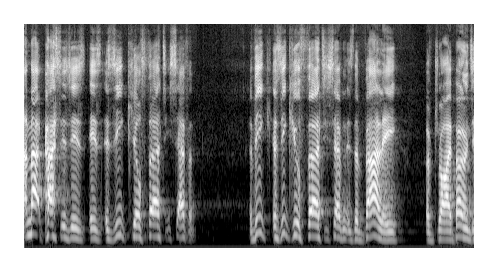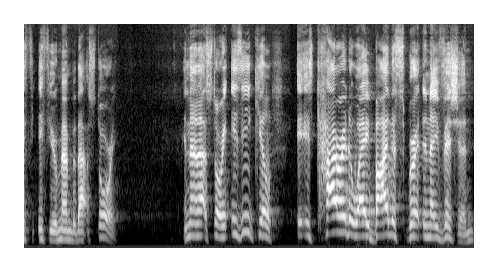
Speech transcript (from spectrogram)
And that passage is, is Ezekiel 37. Ezekiel 37 is the valley of dry bones, if, if you remember that story. And then that story, Ezekiel is carried away by the Spirit in a vision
